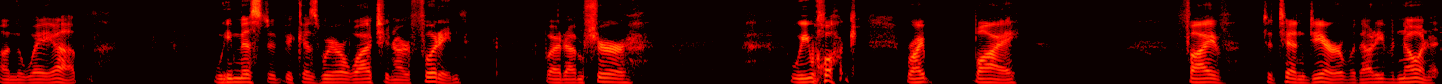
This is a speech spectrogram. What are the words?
on the way up. We missed it because we were watching our footing, but I'm sure we walk right by five to ten deer without even knowing it.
